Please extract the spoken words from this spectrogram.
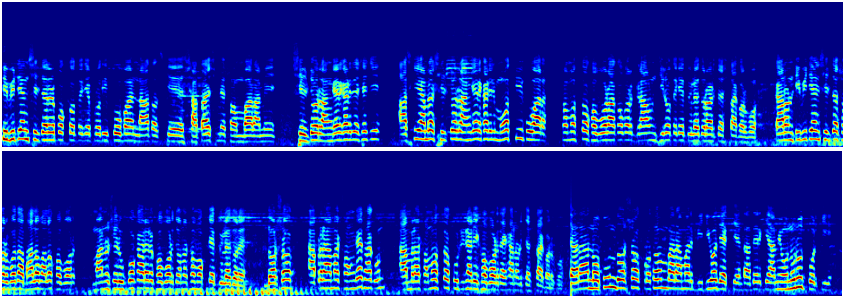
টিভিটেন শিলচরের পক্ষ থেকে প্রদীপ কুমার নাথ, আজকে সাতাশ মে সোমবার আমি শিলচর রাঙ্গের ঘাটিতে এসেছি। আজকে আমরা শিলচর রাঙ্গের ঘাটির মত কুয়ার সমস্ত খবরাখবর গ্রাউন্ড জিরো থেকে তুলে ধরার চেষ্টা করব। কারণ টিভিটেন শিলচর সর্বদা ভালো ভালো খবর, মানুষের উপকারের খবর জনসমক্ষে তুলে ধরে। দর্শক, আপনারা আমার সঙ্গে থাকুন, আমরা সমস্ত কুটিনারি খবর দেখানোর চেষ্টা করব। যারা নতুন দর্শক, প্রথমবার আমার ভিডিও দেখছেন, তাদেরকে আমি অনুরোধ করছি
